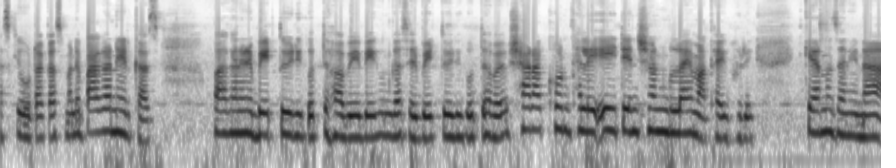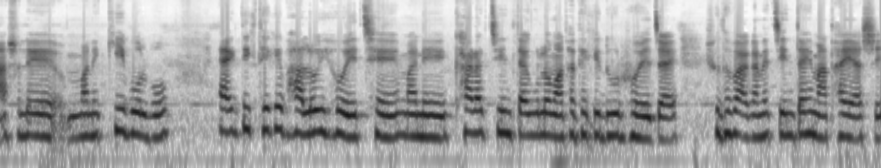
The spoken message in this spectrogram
আজকে ওটা কাজ মানে বাগানের কাজ। বাগানের বেড তৈরি করতে হবে, বেগুন গাছের বেড তৈরি করতে হবে। সারাক্ষণ খালি এই টেনশনগুলাই মাথায় ঘুরে। কেন জানি না, আসলে মানে কি বলব? একদিক থেকে ভালোই হয়েছে মানে খারাপ চিন্তাগুলো মাথা থেকে দূর হয়ে যায়। শুধু বাগানের চিন্তাই মাথায় আসে।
